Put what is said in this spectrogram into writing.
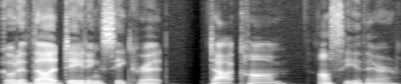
Go to thedatingsecret.com. I'll see you there.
